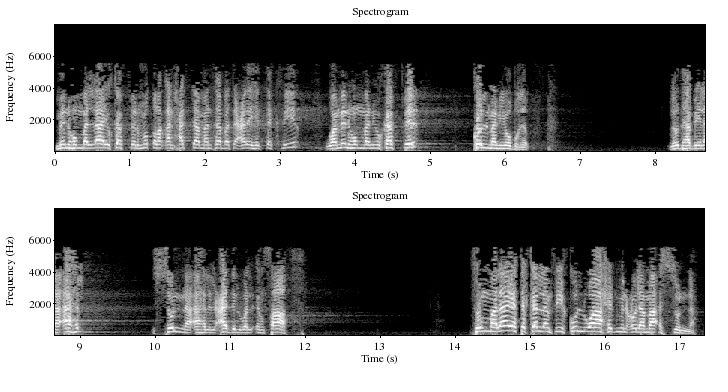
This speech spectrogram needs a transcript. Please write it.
منهم من لا يكفر مطلقا حتى من ثبت عليه التكفير ومنهم من يكفر كل من يبغض. يذهب إلى أهل السنة أهل العدل والإنصاف. ثم لا يتكلم في كل واحد من علماء السنة.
